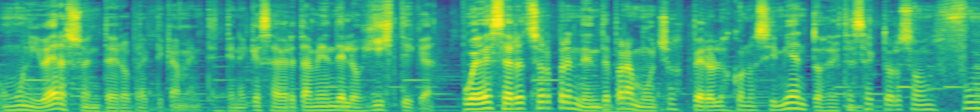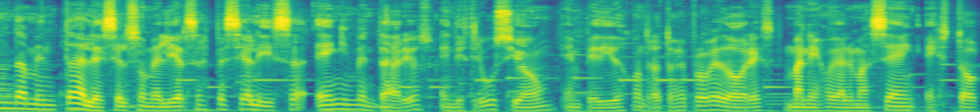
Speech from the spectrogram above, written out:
un universo entero prácticamente. Tiene que saber también de logística. Puede ser sorprendente para muchos, pero los conocimientos de este sector son fundamentales el sommelier se especializa en inventarios, en distribución, en pedidos, contratos de proveedores, manejo de almacén, stock,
